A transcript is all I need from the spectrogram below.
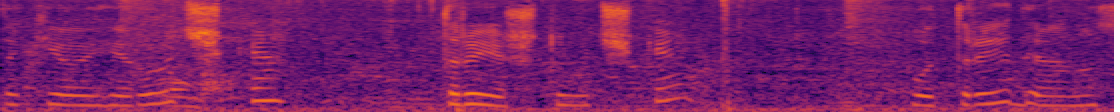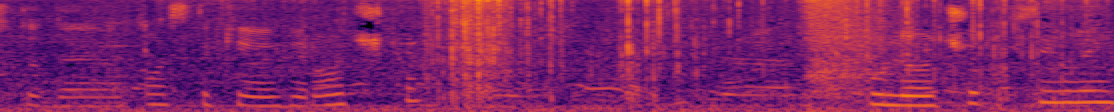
Такі огірочки. Три штучки по 3,99. Ось такі огірочки. Кульочок цілий.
